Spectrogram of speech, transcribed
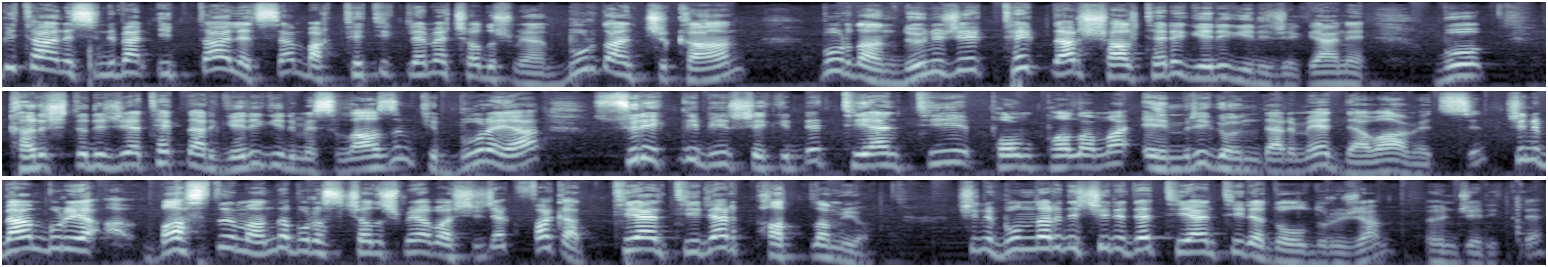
bir tanesini ben iptal etsem bak tetikleme çalışmıyor. Yani buradan çıkan buradan dönecek tekrar şaltere geri girecek. Yani bu karıştırıcıya tekrar geri girmesi lazım ki buraya sürekli bir şekilde TNT pompalama emri göndermeye devam etsin. Şimdi ben buraya bastığım anda burası çalışmaya başlayacak fakat TNT'ler patlamıyor. Şimdi bunların içini de TNT ile dolduracağım öncelikle.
